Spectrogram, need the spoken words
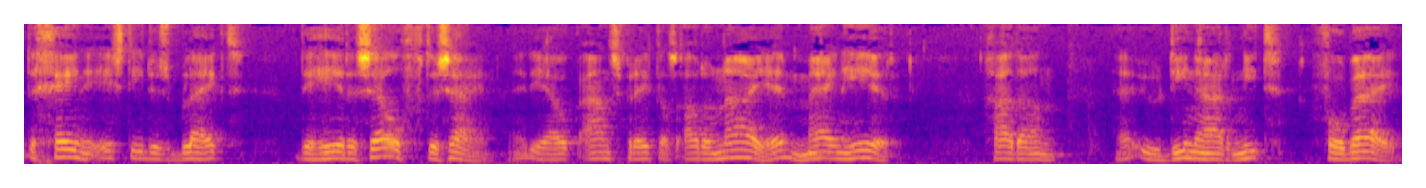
degene is die dus blijkt de Heere zelf te zijn. die hij ook aanspreekt als Adonai, mijn Heer. Ga dan uw dienaar niet voorbij.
